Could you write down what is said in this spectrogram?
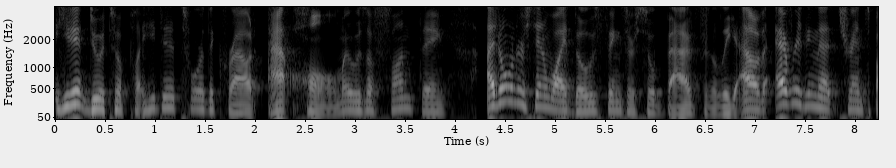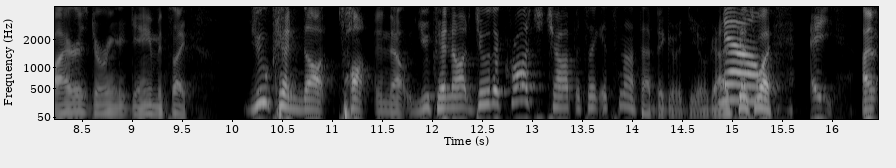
He, he didn't do it to a play. He did it toward the crowd at home. It was a fun thing. I don't understand why those things are so bad for the league. Out of everything that transpires during a game, it's like you cannot taunt no, you cannot do the crotch chop. It's like it's not that big of a deal, guys. Guess what? Hey, I'm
